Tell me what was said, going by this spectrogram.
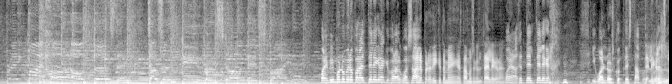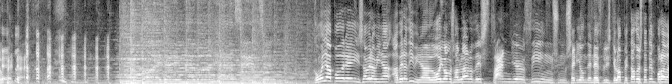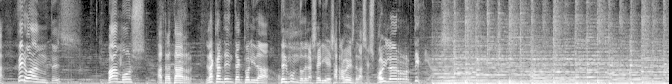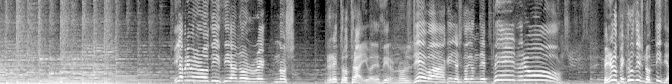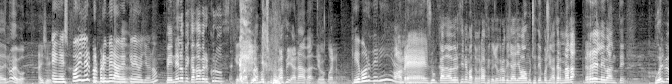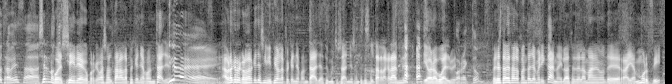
Bueno, el mismo número para el Telegram que para el WhatsApp. Bueno, pero di que también estamos en el Telegram. Bueno, la gente del Telegram igual nos contestamos. Telegram lo peta. Como ya podréis haber adivinado, hoy vamos a hablar de Stranger Things, un serión de Netflix que lo ha petado esta temporada. Pero antes, vamos a tratar la candente actualidad del mundo de las series a través de las spoiler ticias. Y la primera noticia nos, re- nos retrotrae, iba a decir, nos lleva a aquella situación de Pedro. Penélope Cruz es noticia de nuevo. Ahí sí. En spoiler por primera vez, creo yo, ¿no? Penélope Cadáver Cruz, que ya hacía mucho que no hacía nada. Yo, bueno, ¡Qué bordería! hombre, es un cadáver cinematográfico. Yo creo que ya ha llevado mucho tiempo sin hacer nada relevante. Vuelve otra vez a ser noticia. Pues sí, Diego, porque va a saltar a la pequeña pantalla. Bien. Habrá que recordar que ella se inició en la pequeña pantalla hace muchos años antes de saltar a la grande y ahora vuelve. Correcto. Pero esta vez a la pantalla americana y lo hace de la mano de Ryan Murphy,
